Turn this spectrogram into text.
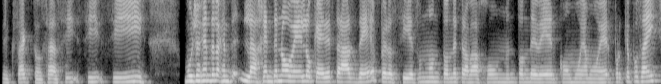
Exacto, o sea, sí, sí, sí. Mucha gente la, gente, la gente no ve lo que hay detrás de, pero sí es un montón de trabajo, un montón de ver cómo voy a mover, porque pues hay,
